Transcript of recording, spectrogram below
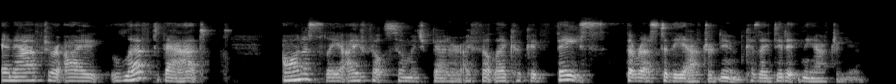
And after I left that, honestly, I felt so much better. I felt like I could face the rest of the afternoon because I did it in the afternoon,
